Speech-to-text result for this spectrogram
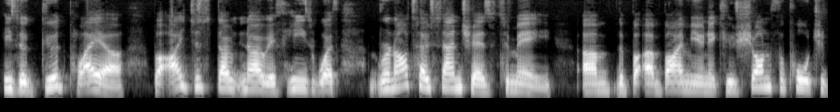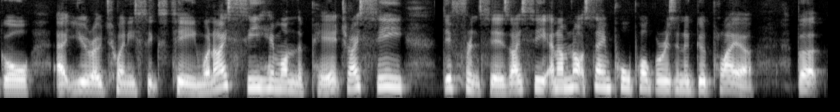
He's a good player, but I just don't know if he's worth. Renato Sanches, to me, um, the uh, Bayern Munich, who shone for Portugal at Euro 2016. When I see him on the pitch, I see differences. I see, and I'm not saying Paul Pogba isn't a good player, but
